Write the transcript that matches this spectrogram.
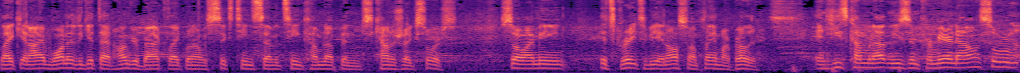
Like, and I wanted to get that hunger back, like when I was 16, 17, coming up in Counter Strike Source. So I mean, it's great to be, and also I'm playing my brother, and he's coming up. He's in yeah. Premier now, so we're,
